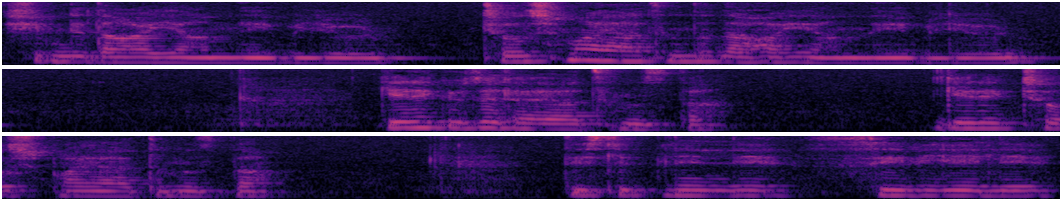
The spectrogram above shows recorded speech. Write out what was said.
şimdi daha iyi anlayabiliyorum. Çalışma hayatında daha iyi anlayabiliyorum. Gerek özel hayatımızda, gerek çalışma hayatımızda disiplinli, seviyeli,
